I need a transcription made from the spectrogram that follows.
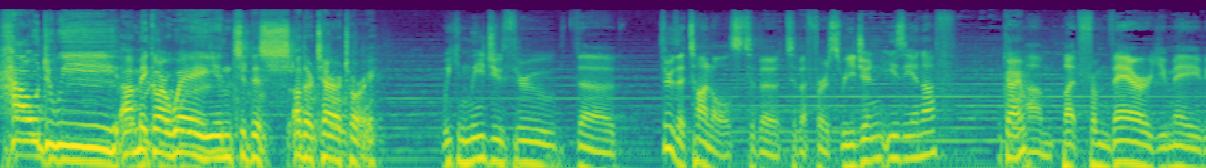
how do we uh, make our way into this other territory? We can lead you through the through the tunnels to the to the first region easy enough. Okay. Um, but from there, you may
